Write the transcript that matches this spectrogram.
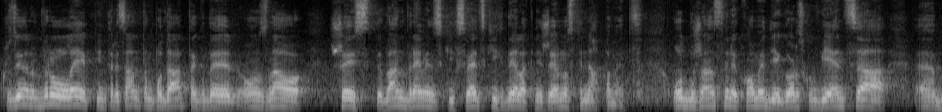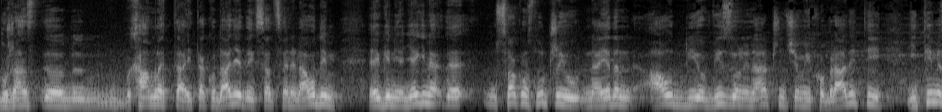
kroz jedan vrlo lep, interesantan podatak da je on znao šest vanvremenskih svetskih dela književnosti na pamet. Od božanstvene komedije Gorskog vijenca, e, božanst, e, Hamleta i tako dalje, da ih sad sve ne navodim, Evgenija Njegina. E, u svakom slučaju, na jedan audio-vizualni način ćemo ih obraditi i time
